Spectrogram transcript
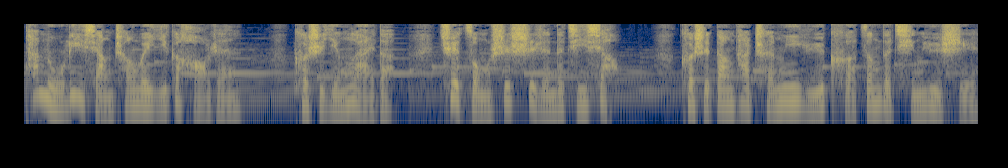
他努力想成为一个好人，可是迎来的却总是世人的讥笑。可是当他沉迷于可憎的情欲时，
